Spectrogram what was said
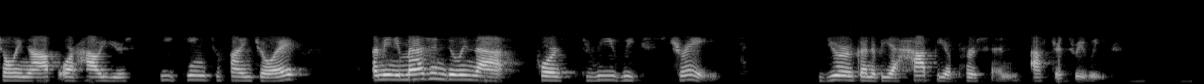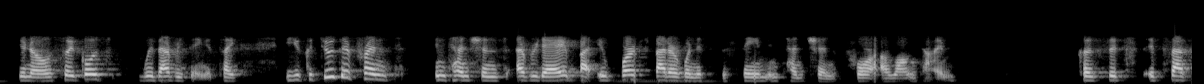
showing up or how you're seeking to find joy. I mean, imagine doing that for three weeks straight. You're going to be a happier person after three weeks. You know, so it goes with everything. It's like you could do different intentions every day, but it works better when it's the same intention for a long time. Because it's it's that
